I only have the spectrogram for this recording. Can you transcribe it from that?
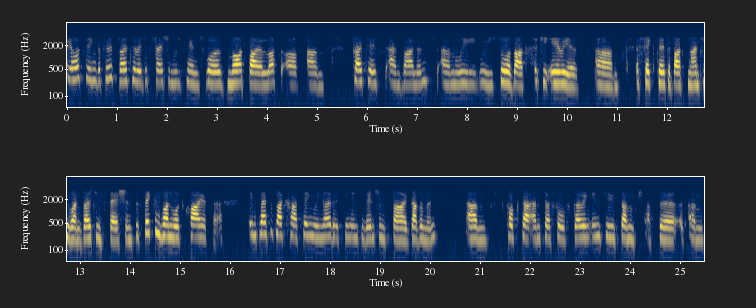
we are seeing, the first voter registration weekend was marred by a lot of um, protest and violence. Um, we we saw about 30 areas um, affected, about 91 voting stations. The second one was quieter in places like Gauteng, we know there's been interventions by government, um, COGTA and so forth, going into some of the um,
